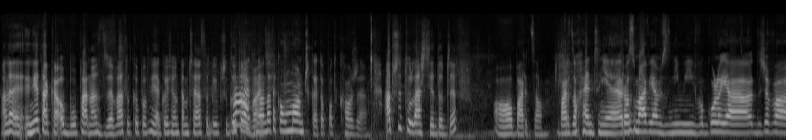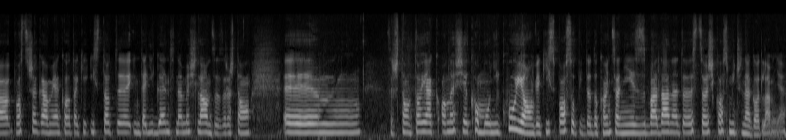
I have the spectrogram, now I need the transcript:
Ale nie taka obłupana z drzewa, tylko pewnie jakoś ją tam trzeba sobie przygotować. Tak, no, na taką mączkę to pod korze. A przytulasz się do drzew? O, bardzo, bardzo chętnie rozmawiam z nimi. W ogóle ja drzewa postrzegam jako takie istoty inteligentne, myślące. Zresztą, ym, zresztą to, jak one się komunikują, w jaki sposób i to do końca nie jest zbadane, to jest coś kosmicznego dla mnie.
